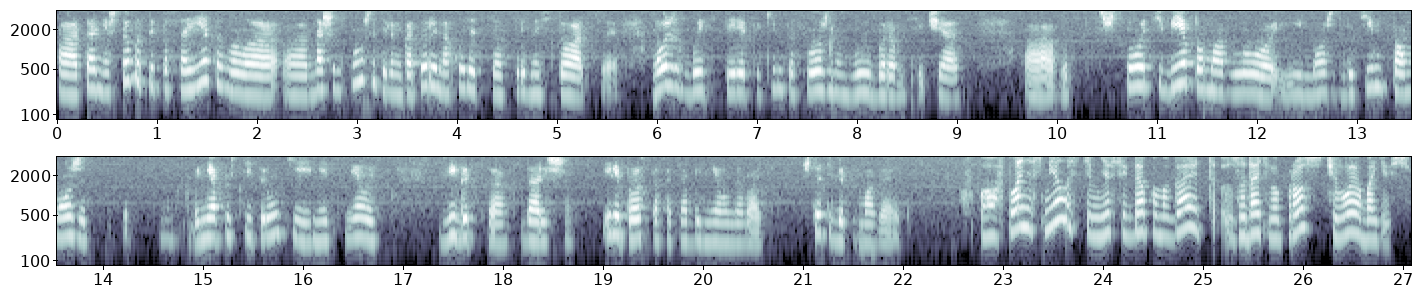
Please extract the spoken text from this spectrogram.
Э, Таня, что бы ты посоветовала э, нашим слушателям, которые находятся в трудной ситуации? Может быть, перед каким-то сложным выбором сейчас. А, вот что тебе помогло, и, может быть, им поможет ну, как бы не опустить руки и иметь смелость двигаться дальше, или просто хотя бы не унывать. Что тебе помогает? А, в плане смелости мне всегда помогает задать вопрос, чего я боюсь.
